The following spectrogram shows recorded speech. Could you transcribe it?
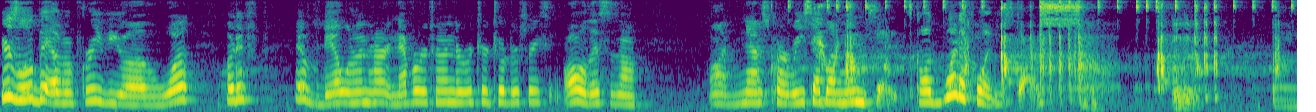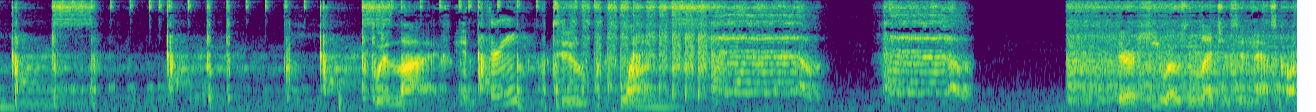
Here's a little bit of a preview of what what if if Dale Earnhardt never returned to Richard Childress Racing. All of this is on on NASCAR Race Hub on Wednesday. It's called What If Wednesday. We're live in Three, two. one. There are heroes and legends in NASCAR.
